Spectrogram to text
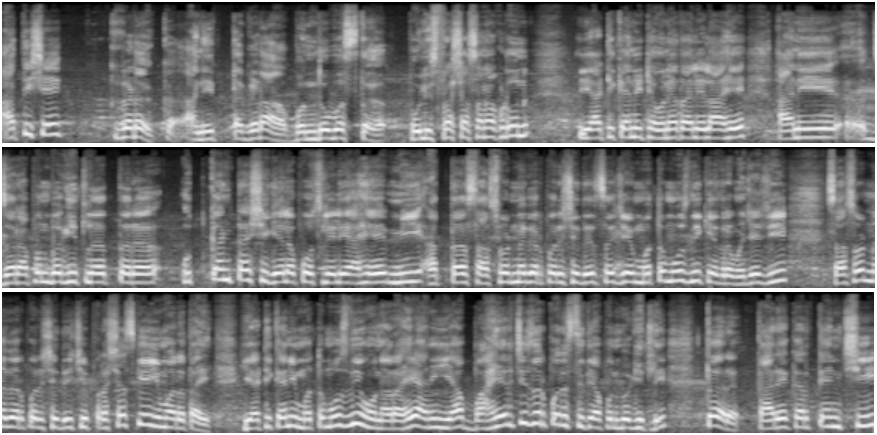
अतिशय कडक आणि तगडा बंदोबस्त पोलीस प्रशासनाकडून या ठिकाणी ठेवण्यात आलेला आहे. आणि जर आपण बघितलं तर उत्कंठा शिगेला पोचलेली आहे. मी आत्ता सासवड नगर परिषदेचं जे मतमोजणी केंद्र म्हणजे जी सासवड नगर परिषदेची प्रशासकीय इमारत आहे या ठिकाणी मतमोजणी होणार आहे. आणि या बाहेरची जर परिस्थिती आपण बघितली तर कार्यकर्त्यांची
